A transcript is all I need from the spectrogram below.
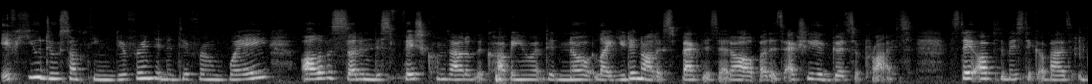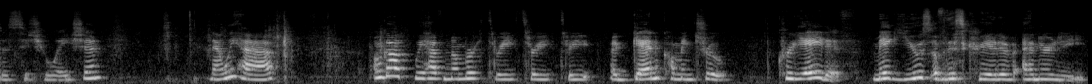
if you do something different in a different way all of a sudden this fish comes out of the cup and you didn't know like you did not expect this at all but it's actually a good surprise. Stay optimistic about the situation. Then we have oh god we have number 333 again coming true. Creative. Make use of this creative energy.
